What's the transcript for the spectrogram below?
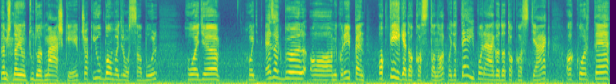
nem is nagyon tudod másképp, csak jobban vagy rosszabbul, hogy hogy ezekből, a, amikor éppen a téged akasztanak, vagy a te iparágadat akasztják, akkor te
